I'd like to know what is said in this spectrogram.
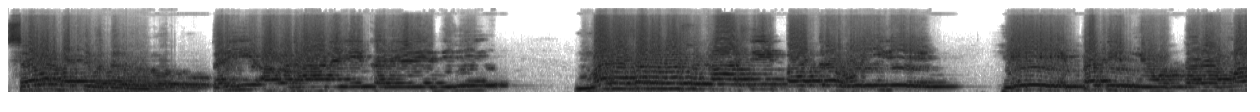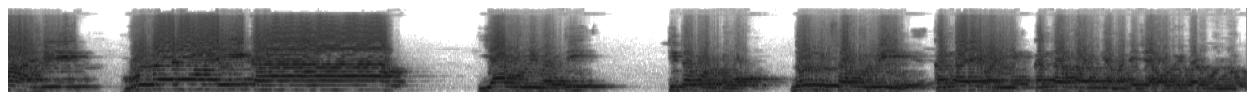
श्रवण भक्तीबद्दल बोललो होतो. तरी अवधान दिले सर्व सुखासी पात्र होईल हे प्रतिज्ञोत्तर माझे. उदराई का? या भूमीवरती तिथं बोललो. दोन दिवसापूर्वी कंदारेवाडी कंदार तालुक्यामध्ये ज्या ओळीवर बोललो.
